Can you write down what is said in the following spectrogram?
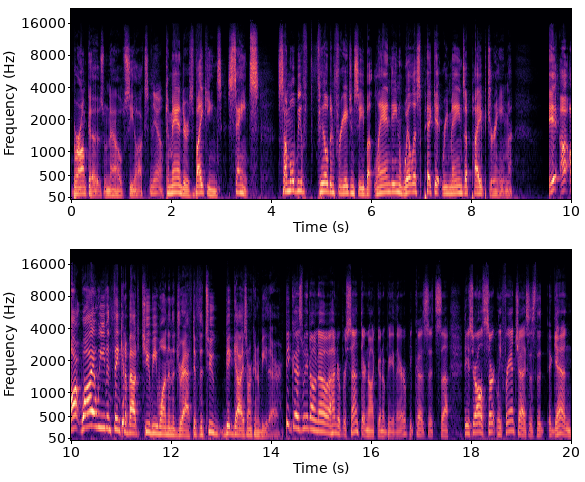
Broncos, well now Seahawks, Yeah. Commanders, Vikings, Saints. Some will be filled in free agency, but landing Willis Pickett remains a pipe dream. It, uh, are, why are we even thinking about QB one in the draft if the two big guys aren't going to be there? because we don't know 100% they're not going to be there because it's uh, these are all certainly franchises that again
